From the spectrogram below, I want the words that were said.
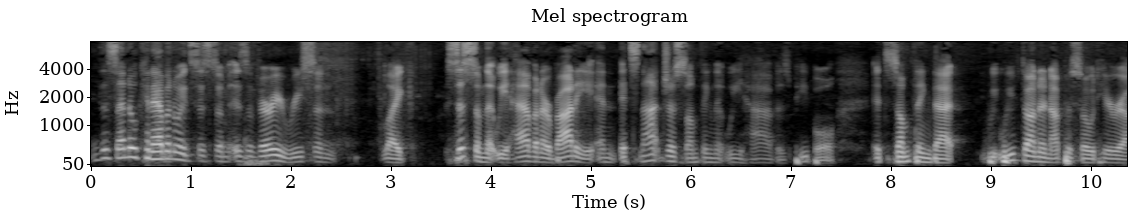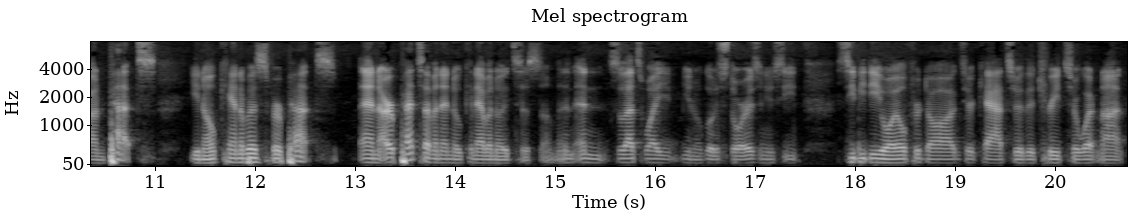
this endocannabinoid system is a very recent like system that we have in our body, and it's not just something that we have as people. It's something that we, we've done an episode here on pets. You know, cannabis for pets, and our pets have an endocannabinoid system, and and so that's why you you know go to stores and you see CBD oil for dogs or cats or the treats or whatnot.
